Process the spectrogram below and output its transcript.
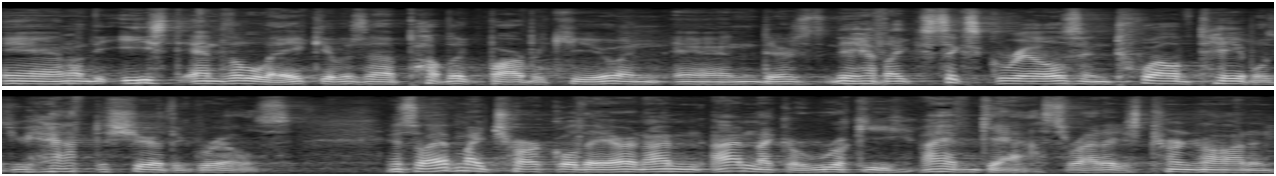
And on the east end of the lake, it was a public barbecue, and, and there's, they have like six grills and 12 tables. You have to share the grills. And so I have my charcoal there, and I'm, I'm like a rookie. I have gas, right? I just turn it on, and,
